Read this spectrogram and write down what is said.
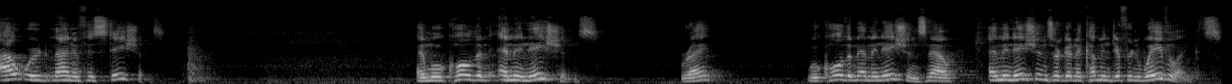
outward manifestations. And we'll call them emanations, right? We'll call them emanations. Now, emanations are going to come in different wavelengths.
